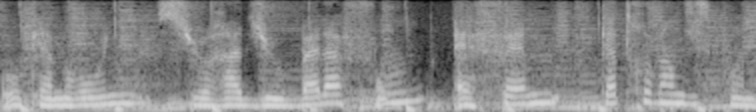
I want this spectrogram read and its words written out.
au Cameroun, sur Radio Balafon, FM 90.2.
